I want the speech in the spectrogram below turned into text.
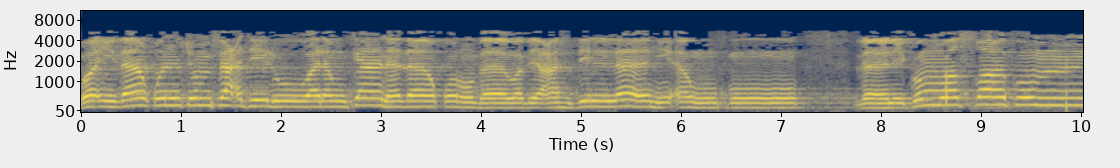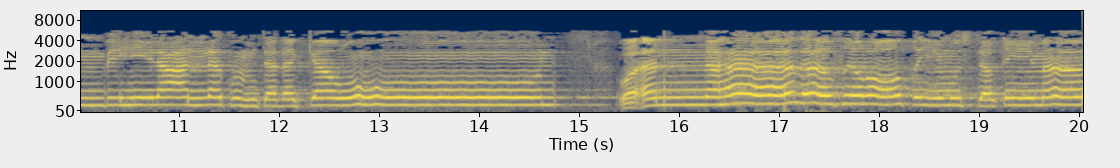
وَإِذَا قُلْتُمْ فَاعْدِلُوا وَلَوْ كَانَ ذَا قُرْبَى وَبِعَهْدِ اللَّهِ أَوْفُوا ذَلِكُمْ وَصَّاكُمْ بِهِ لَعَلَّكُمْ تَذَكَّرُونَ وَأَنَّ هَذَا صِرَاطِي مُسْتَقِيمًا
